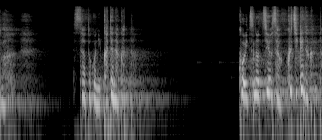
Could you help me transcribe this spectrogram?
は、里子に勝てなかった。こいつの強さをくじけなかった。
